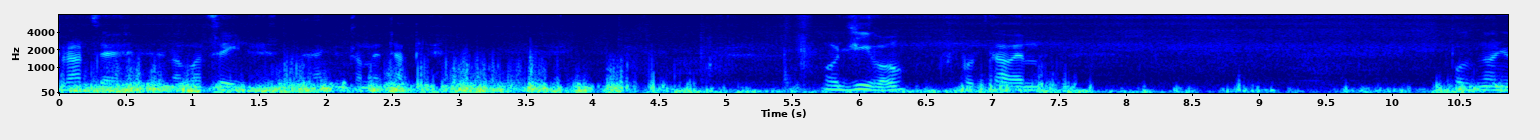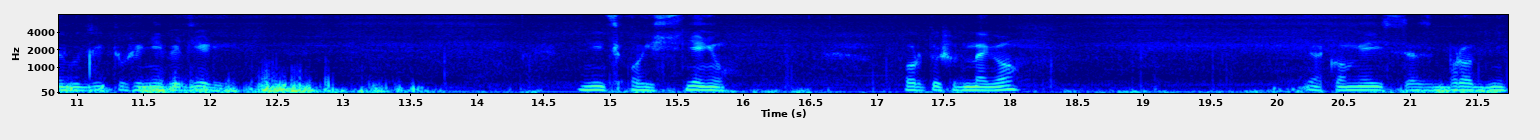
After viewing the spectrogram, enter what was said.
prace renowacyjne, na jakim tam etapie. O dziwo spotkałem w Poznaniu ludzi, którzy nie wiedzieli nic o istnieniu portu siódmego jako miejsce zbrodni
